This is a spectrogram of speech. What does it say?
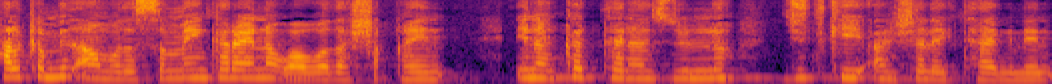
halka mid aan wada sameyn karayna waa wada shaqayn. Inaan ka tanaasulno jidkii aan shalay taagnin.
